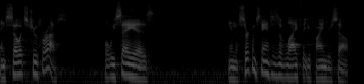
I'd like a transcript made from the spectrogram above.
And so it's true for us. What we say is, in the circumstances of life that you find yourself,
